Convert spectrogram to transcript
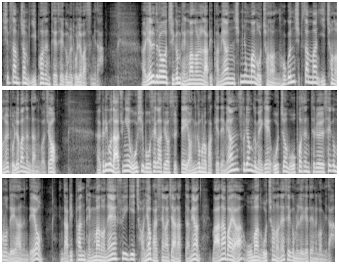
13.2%의 세금을 돌려받습니다. 아, 예를 들어 지금 100만 원을 납입하면 16만 5천 원 혹은 13만 2천 원을 돌려받는다는 거죠. 아, 그리고 나중에 55세가 되었을 때 연금으로 받게 되면 수령 금액의 5.5%를 세금으로 내야 하는데요. 납입한 100만 원의 수익이 전혀 발생하지 않았다면 많아봐야 5만 5천 원의 세금을 내게 되는 겁니다.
